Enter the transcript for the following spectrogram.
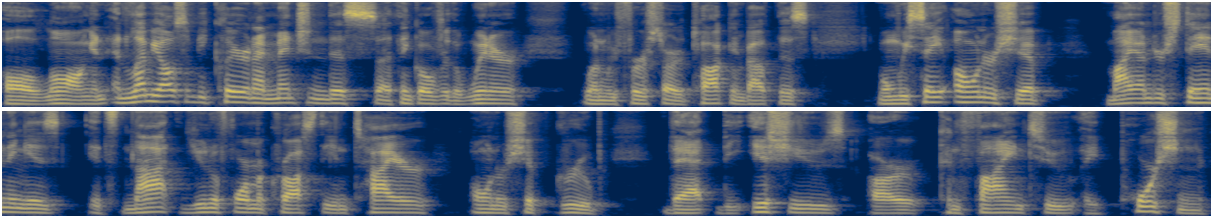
all along. And, and let me also be clear, and I mentioned this, I think, over the winter when we first started talking about this. When we say ownership, my understanding is it's not uniform across the entire ownership group, that the issues are confined to a portion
